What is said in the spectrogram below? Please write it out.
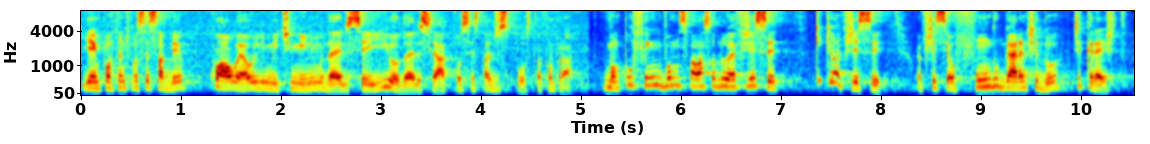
e é importante você saber qual é o limite mínimo da LCI ou da LCA que você está disposto a comprar. Bom, por fim, vamos falar sobre o FGC. O que é o FGC? O FGC é o Fundo Garantidor de Crédito.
